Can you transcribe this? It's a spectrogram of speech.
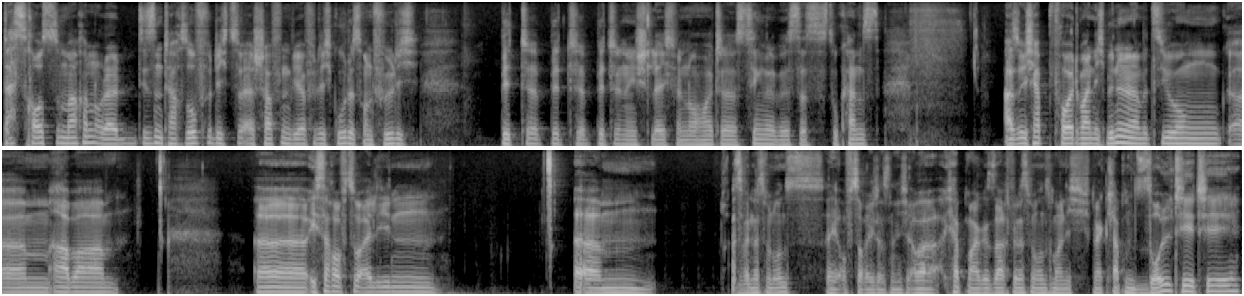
das rauszumachen oder diesen Tag so für dich zu erschaffen, wie er für dich gut ist und fühl dich bitte, bitte, bitte nicht schlecht, wenn du heute Single bist, dass du kannst. Also ich habe heute mein, ich bin in einer Beziehung, ähm, aber äh, ich sage oft zu Eileen, ähm, also wenn das mit uns, hey, oft sage ich das nicht, aber ich habe mal gesagt, wenn das mit uns mal nicht mehr klappen sollte,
